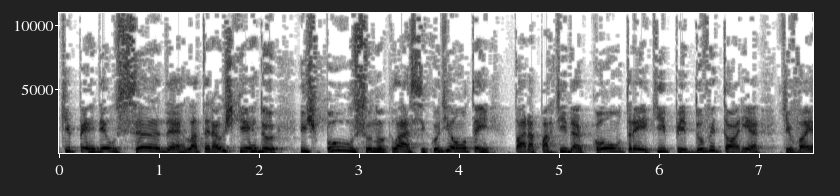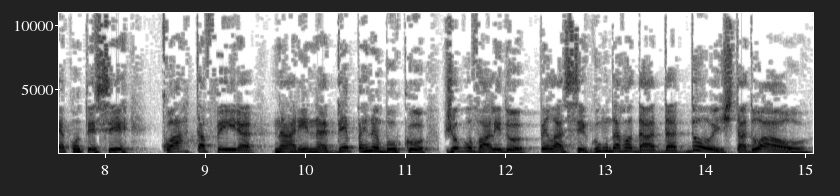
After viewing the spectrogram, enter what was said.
que perdeu Sander, lateral esquerdo, expulso no clássico de ontem para a partida contra a equipe do Vitória, que vai acontecer quarta-feira na Arena de Pernambuco. Jogo válido pela segunda rodada do estadual.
